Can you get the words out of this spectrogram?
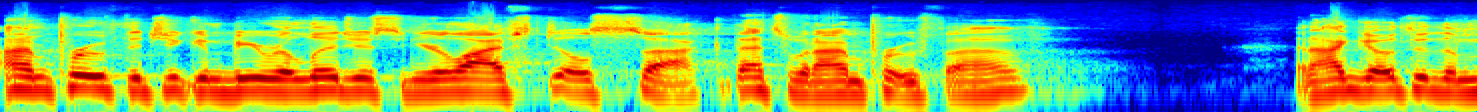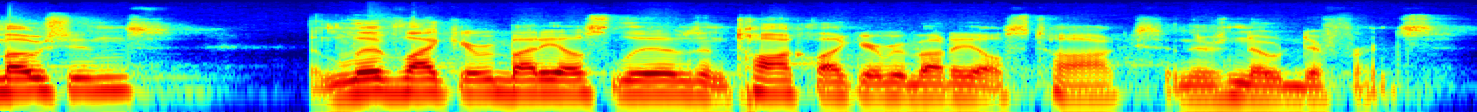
I'm proof that you can be religious and your life still suck. That's what I'm proof of. And I go through the motions and live like everybody else lives and talk like everybody else talks, and there's no difference.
